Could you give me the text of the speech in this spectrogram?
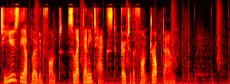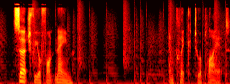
To use the uploaded font, select any text, go to the font dropdown, search for your font name, and click to apply it.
